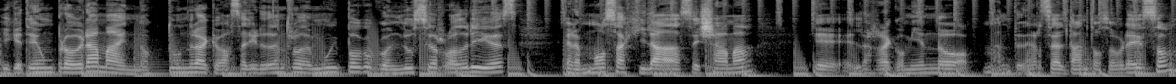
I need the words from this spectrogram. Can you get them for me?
y que tiene un programa en Noctundra que va a salir dentro de muy poco con Lucio Rodríguez. Hermosa Gilada se llama. Eh, les recomiendo mantenerse al tanto sobre eso.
